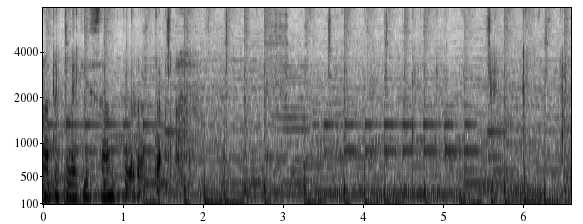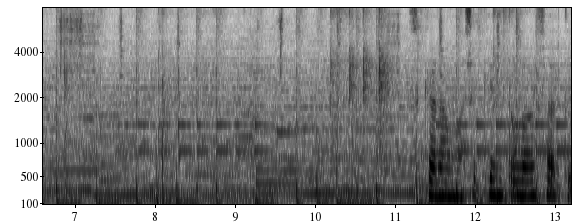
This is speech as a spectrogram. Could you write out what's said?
aduk lagi sampai rata. Sekarang masukin telur satu.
